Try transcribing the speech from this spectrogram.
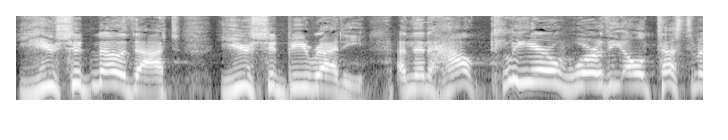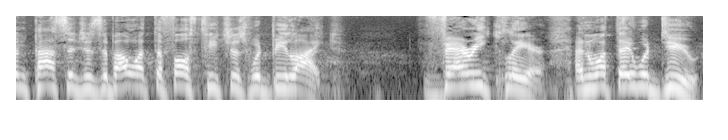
you should know that. You should be ready. And then, how clear were the Old Testament passages about what the false teachers would be like? Very clear. And what they would do,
